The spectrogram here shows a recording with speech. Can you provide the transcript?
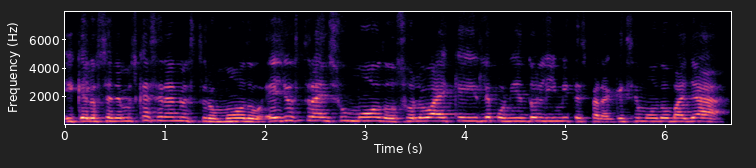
Y que los tenemos que hacer a nuestro modo. Ellos traen su modo, solo hay que irle poniendo límites para que ese modo vaya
